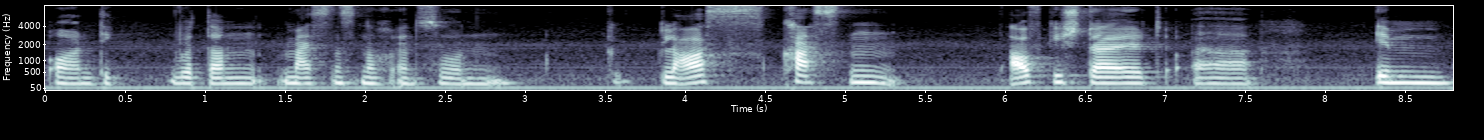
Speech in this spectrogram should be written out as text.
Und die wird dann meistens noch in so einen Glaskasten aufgestellt äh, im,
